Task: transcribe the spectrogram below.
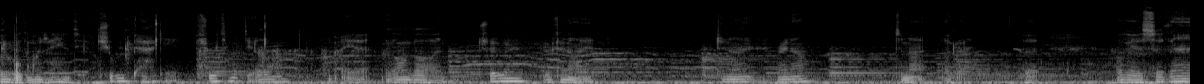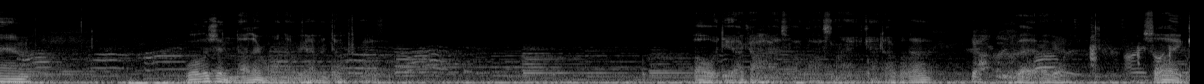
Oh, wait, have handed it. Should we pack it? Should we take out the other one? Not yet. Like, oh god. Should we? Or tonight? Tonight? Right now? Tonight. Okay. But, okay, so then. What was another one that we haven't talked about? Oh, dude, I got high as fuck last night. Can I talk about that? Yeah. But okay. So like,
